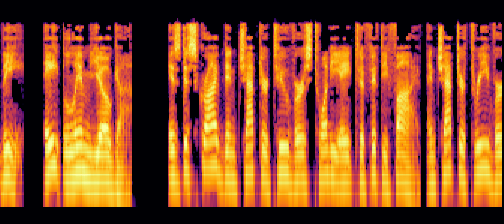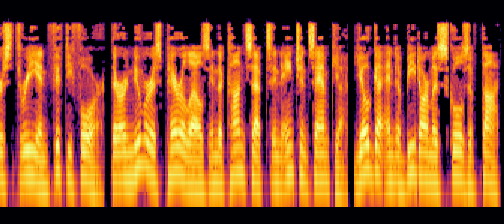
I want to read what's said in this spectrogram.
The eight-limb yoga is described in chapter 2 verse 28 to 55 and chapter 3 verse 3 and 54 there are numerous parallels in the concepts in ancient samkhya yoga and abhidharma schools of thought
